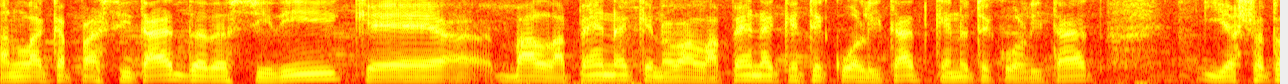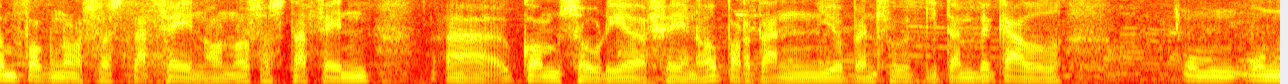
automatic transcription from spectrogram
en la capacitat de decidir què val la pena, què no val la pena, què té qualitat, què no té qualitat, i això tampoc no s'està fent, no, no s'està fent eh, com s'hauria de fer. No? Per tant, jo penso que aquí també cal un, un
